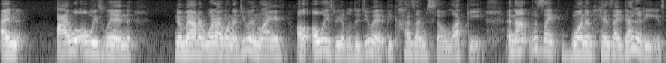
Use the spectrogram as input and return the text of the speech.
And I will always win no matter what I want to do in life, I'll always be able to do it because I'm so lucky. And that was like one of his identities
